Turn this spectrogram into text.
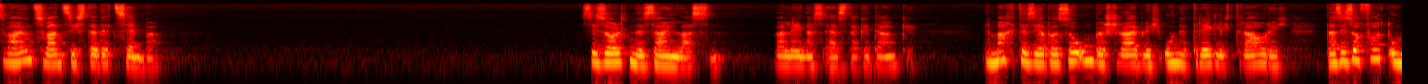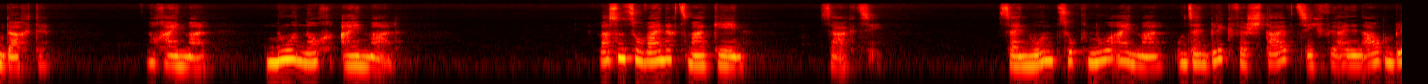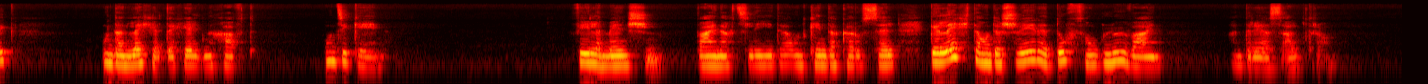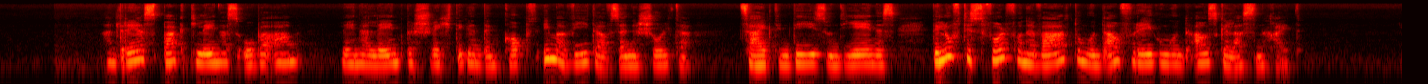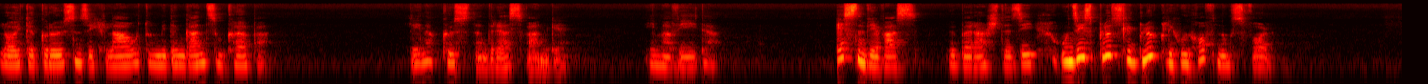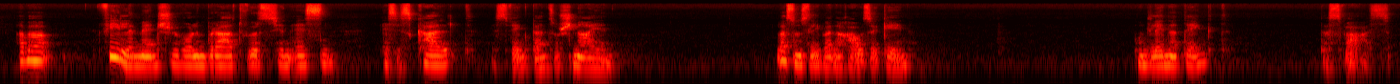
22. Dezember Sie sollten es sein lassen, war Lenas erster Gedanke. Er machte sie aber so unbeschreiblich unerträglich traurig, dass sie sofort umdachte. Noch einmal, nur noch einmal. Lass uns zum Weihnachtsmarkt gehen, sagt sie. Sein Mund zuckt nur einmal und sein Blick versteift sich für einen Augenblick und dann lächelt er heldenhaft und sie gehen. Viele Menschen, Weihnachtslieder und Kinderkarussell, Gelächter und der schwere Duft von Glühwein. Andreas Albtraum. Andreas packt Lenas Oberarm, Lena lehnt beschwichtigend den Kopf immer wieder auf seine Schulter, zeigt ihm dies und jenes, die Luft ist voll von Erwartung und Aufregung und Ausgelassenheit. Leute grüßen sich laut und mit dem ganzen Körper. Lena küsst Andreas Wange. Immer wieder. Essen wir was? überraschte sie, und sie ist plötzlich glücklich und hoffnungsvoll. Aber viele Menschen wollen Bratwürstchen essen. Es ist kalt, es fängt an zu schneien. Lass uns lieber nach Hause gehen. Und Lena denkt, das war's.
